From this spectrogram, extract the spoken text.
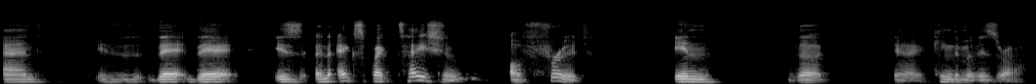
And there, there is an expectation of fruit in the uh, kingdom of Israel.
